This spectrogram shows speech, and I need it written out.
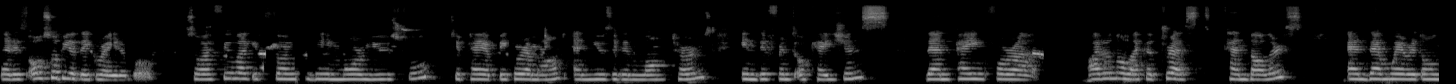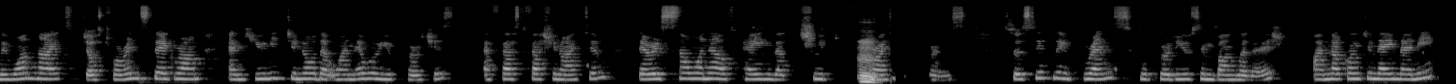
that is also biodegradable. So I feel like it's going to be more useful to pay a bigger amount and use it in long terms in different occasions than paying for a I don't know like a dress ten dollars and then wear it only one night just for Instagram. And you need to know that whenever you purchase a fast fashion item, there is someone else paying that cheap mm. price difference. So simply brands who produce in Bangladesh, I'm not going to name any,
